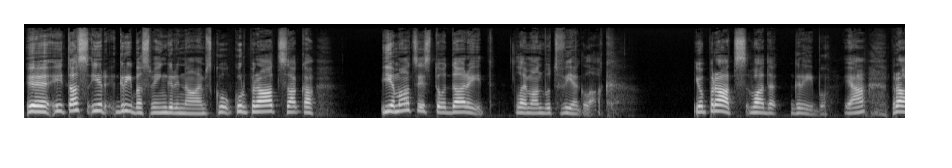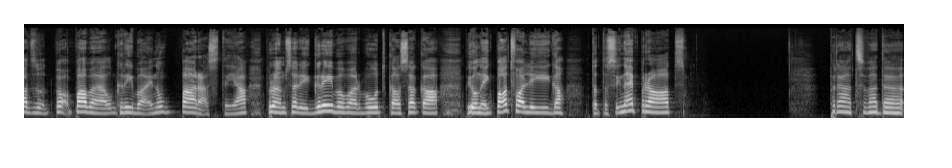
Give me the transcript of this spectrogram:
E, tas ir gribas vingrinājums, kur, kur prāts saka, iemācies to darīt, lai man būtu vieglāk. Jo prāts vada gribu. Ja? Prāts dod pa pavēlu gribai, nu parasti. Ja? Protams, arī griba var būt, kā sakā, pilnīgi patvaļīga, tad tas ir neprāts. Prāts vada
